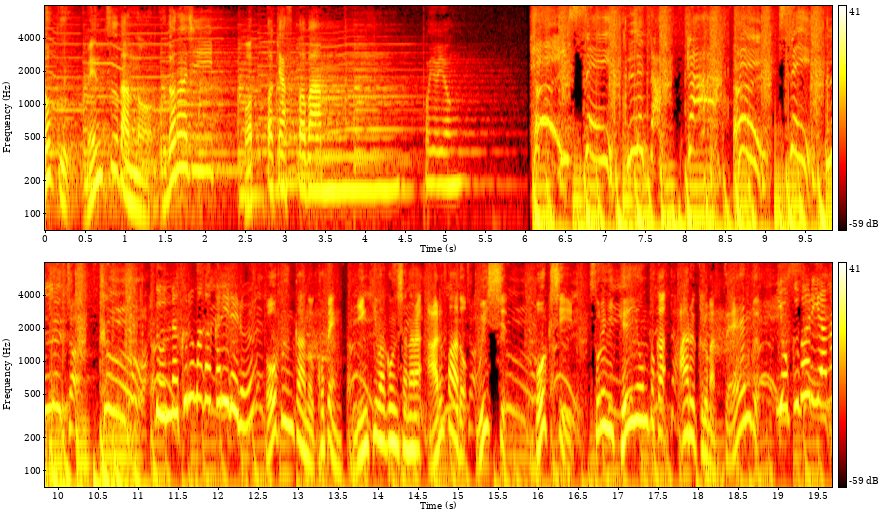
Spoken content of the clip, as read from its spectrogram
続メンツー団のウドラジーポッドキャスト版。ぽよよん。Say little car. Hey, say little cool. どんな車が借りれる？オープンカーのコペン人気ワゴン車ならアルファードウィッシュボクシーそれに軽4とかある車全部。欲張りやな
